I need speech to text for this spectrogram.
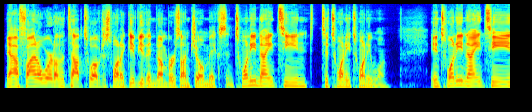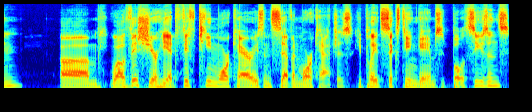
Now, final word on the top 12. Just want to give you the numbers on Joe Mixon 2019 to 2021. In 2019, um, well, this year he had 15 more carries and seven more catches. He played 16 games both seasons.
